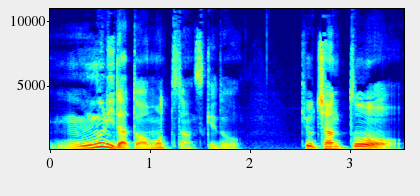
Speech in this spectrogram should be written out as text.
う、無理だとは思ってたんですけど、今日ちゃんと、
